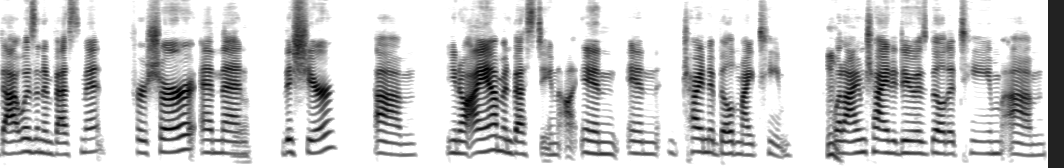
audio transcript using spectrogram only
that was an investment for sure. And then yeah. this year, um, you know, I am investing uh, in in trying to build my team. Mm. What I'm trying to do is build a team um,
